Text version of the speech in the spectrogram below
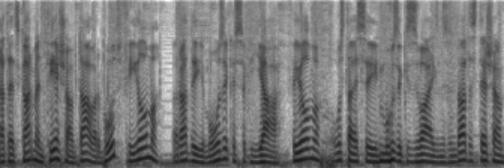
Kā teica Karmen, tiešām tā var būt. Filma radīja mūziku. Es saku, jā, filma uztaisīja mūzikas zvaigznes. Un tā tas tiešām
